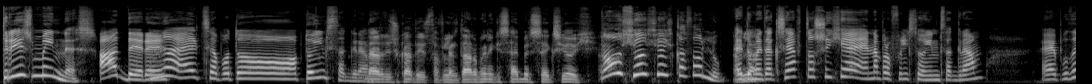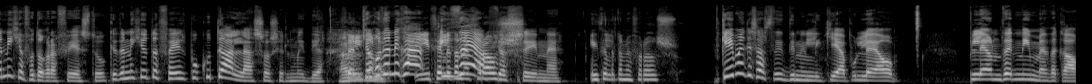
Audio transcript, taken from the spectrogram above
τρεις μήνες. Άντε ρε. Ναι, έτσι από το, από το Instagram. Να ρωτήσω κάτι, στο φλερτάρουμε είναι και cyber sex ή όχι; Όχι, όχι, όχι καθόλου. Εν τω μεταξύ, αυτός είχε ένα προφίλ στο Instagram ε, που δεν είχε φωτογραφίες του και δεν είχε ούτε Facebook ούτε άλλα social media. Άρα και εγώ δεν είχα Ήθελε τον ιδέα νεφρό σου. ποιος είναι. Ήθελε τον νεφρό σου. Και είμαι και σε αυτή την ηλικία που λέω πλέον δεν είμαι 18.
